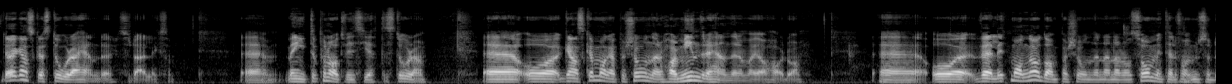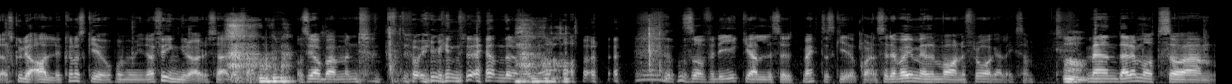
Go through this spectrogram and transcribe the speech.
jag har ganska stora händer sådär liksom. Eh, men inte på något vis jättestora. Eh, och ganska många personer har mindre händer än vad jag har då. Eh, och väldigt många av de personerna när de såg min telefon, så där skulle jag aldrig kunna skriva på med mina fingrar. Så här, liksom. Och så jag bara, men du har ju mindre händer än vad jag har. Och så, för det gick ju alldeles utmärkt att skriva på den. Så det var ju mer en vanefråga liksom. ja. Men däremot så, um,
